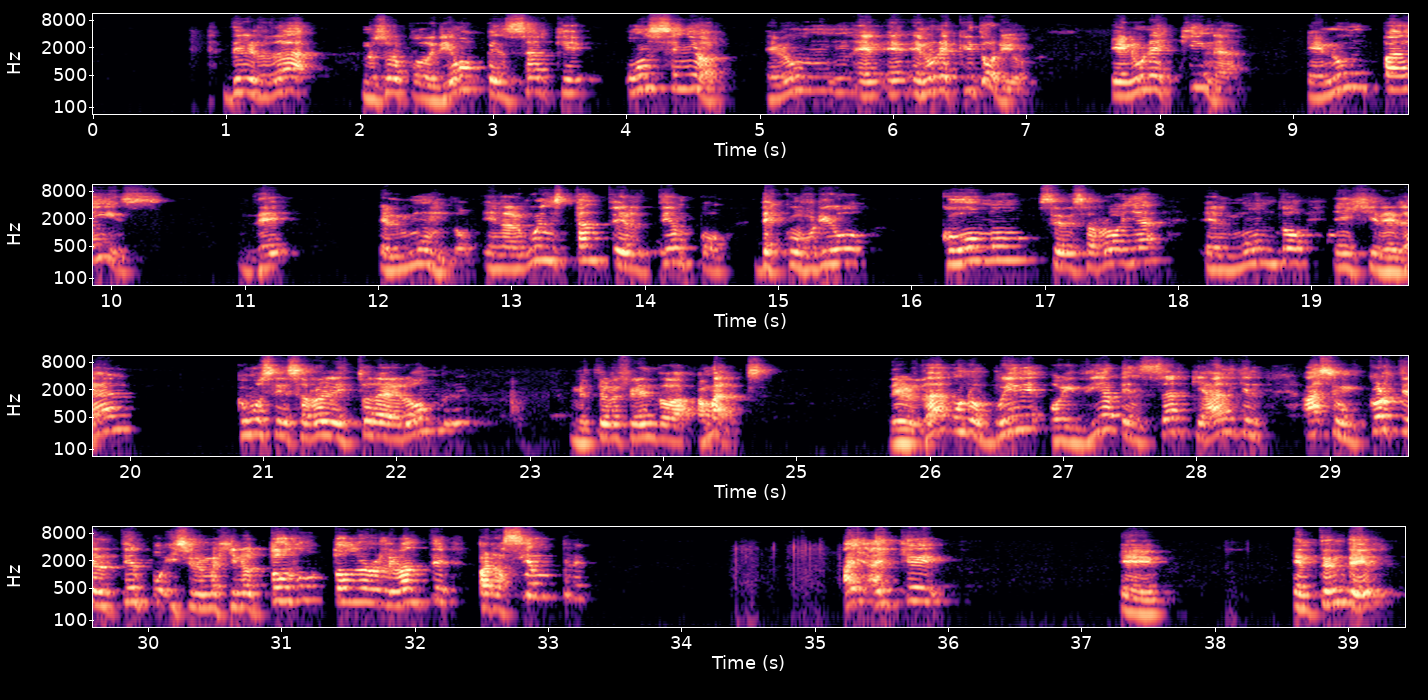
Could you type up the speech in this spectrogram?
de verdad nosotros podríamos pensar que un señor en un, en, un escritorio, en una esquina, en un país del el mundo, en algún instante del tiempo, descubrió cómo se desarrolla el mundo en general, cómo se desarrolla la historia del hombre. Me estoy refiriendo a, a Marx. ¿De verdad uno puede hoy día pensar que alguien hace un corte del tiempo y se lo imaginó todo, todo lo relevante para siempre? Hay, que eh, entender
